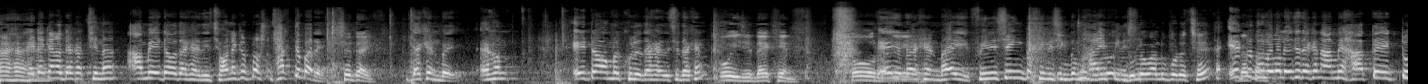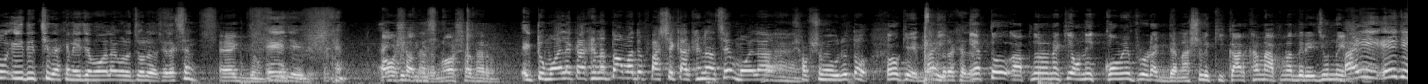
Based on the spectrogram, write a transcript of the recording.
হ্যাঁ, হ্যাঁ, এটা হ্যাঁ। কেন দেখাচ্ছি না? আমি এটাও দেখাই দিচ্ছি। অনেকের প্রশ্ন থাকতে পারে। সেটাই। দেখেন ভাই এখন এটাও আমরা খুলে দেখাই দিচ্ছি দেখেন। ওই যে দেখেন। এই যে দেখেন ভাই ফিনিশিং তো ফিনিশিং একদম হাই ফিনিশিং ধুলোবালু পড়েছে একটু ব্যাপার- ধুলো বলে এই যে দেখেন আমি হাতে একটু ই দিচ্ছি দেখেন এই যে ময়লাগুলো চলে আসে দেখছেন? একদম এই যে দেখেন। অসাধারণ অসাধারণ। একটু ময়লা কারখানা তো আমাদের পাশে কারখানা আছে ময়লা হ্যাঁ। সবসময় উড়ে তো। ওকে ভাই। এত আপনারা নাকি অনেক কমে প্রোডাক্ট দেন আসলে কি কারখানা আপনাদের এই জন্যই? ভাই এই যে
